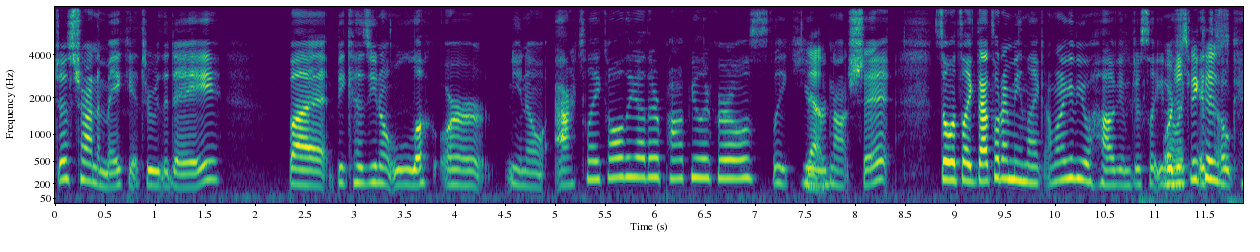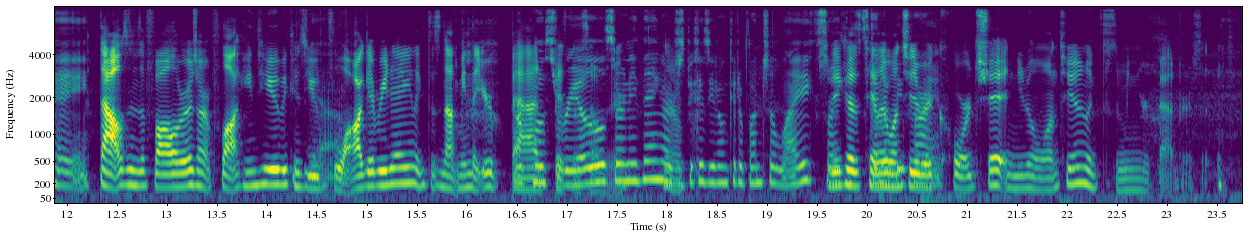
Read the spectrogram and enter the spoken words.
just trying to make it through the day. But because you don't look or, you know, act like all the other popular girls, like you're Yeah. not shit. So it's like that's what I mean. Like I want to give you a hug and just let you Or know just like, because it's okay. thousands of followers aren't flocking to you because you Yeah. vlog every day. Like, does not mean that you're Or bad. post business reels or owner. anything, or just because you don't get a bunch of likes. Like, because Taylor wants you to fine. record shit and you don't want to, like, doesn't mean you're a bad person.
